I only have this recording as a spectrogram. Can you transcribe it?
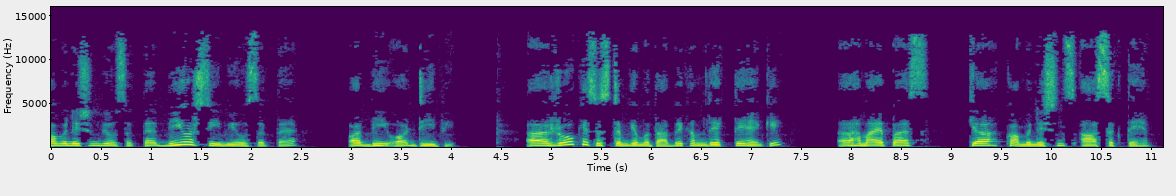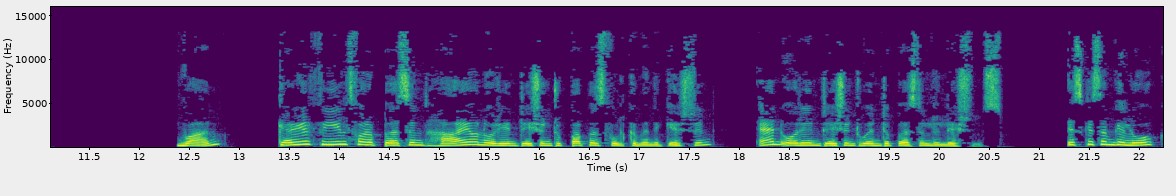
کمبینیشن بھی ہو سکتا ہے بی اور سی بھی ہو سکتا ہے اور بی اور ڈی بھی رو کے سسٹم کے مطابق ہم دیکھتے ہیں کہ ہمارے پاس کیا کمبینیشن آ سکتے ہیں one career field for a person high on orientation to purposeful communication and orientation to interpersonal relations اس قسم کے لوگ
